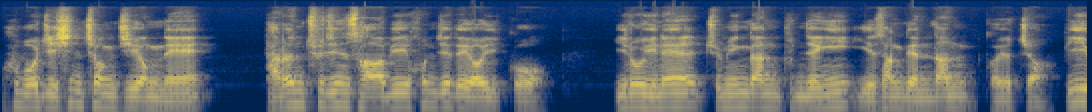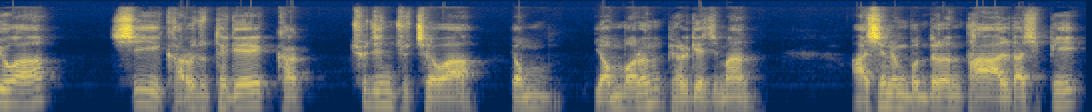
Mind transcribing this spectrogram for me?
후보지 신청 지역 내 다른 추진 사업이 혼재되어 있고 이로 인해 주민 간 분쟁이 예상된다는 거였죠. B와 C 가로주택의 각 추진 주체와 연, 연번은 별개지만 아시는 분들은 다 알다시피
